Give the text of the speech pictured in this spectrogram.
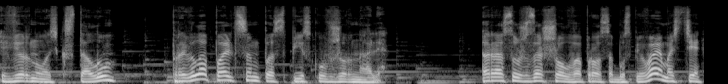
Вернулась к столу, провела пальцем по списку в журнале. Раз уж зашел вопрос об успеваемости,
